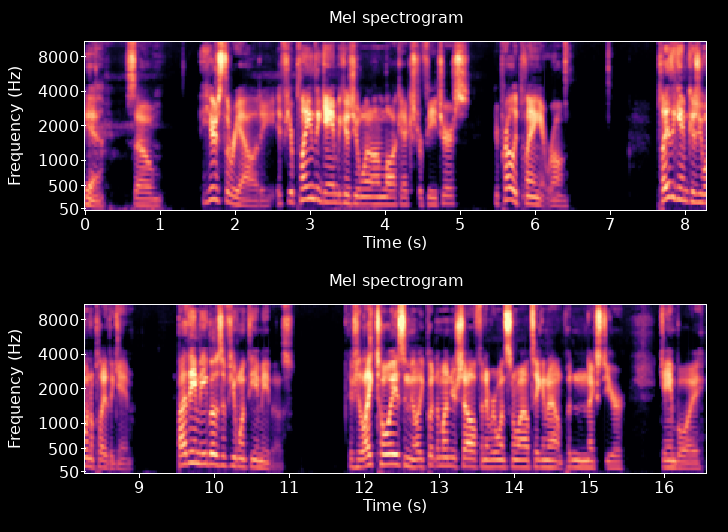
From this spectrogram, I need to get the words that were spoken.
Yeah. So here's the reality: if you're playing the game because you want to unlock extra features, you're probably playing it wrong. Play the game because you want to play the game. Buy the amiibos if you want the amiibos. If you like toys and you like putting them on your shelf and every once in a while taking them out and putting them next to your Game Boy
